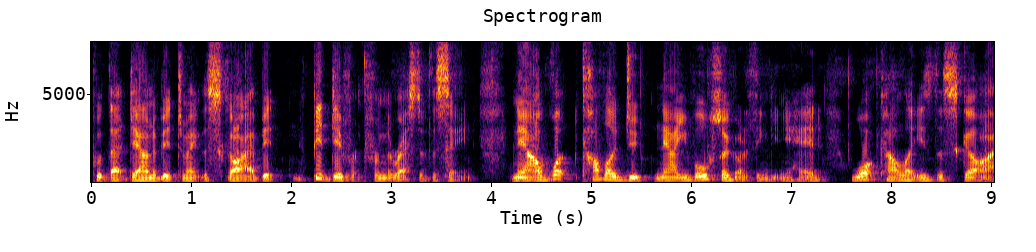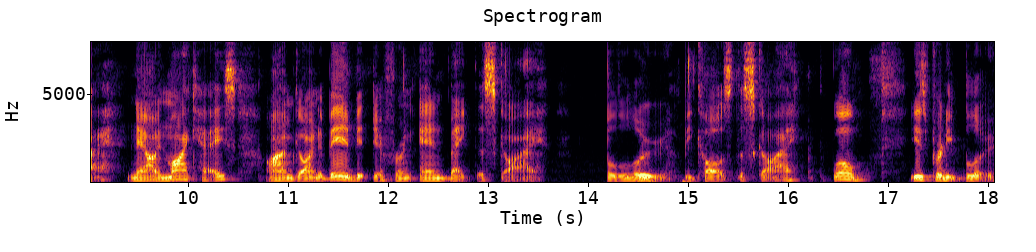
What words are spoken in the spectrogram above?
put that down a bit to make the sky a bit bit different from the rest of the scene. Now, what color do now you've also got to think in your head, what color is the sky? Now, in my case, I'm going to be a bit different and make the sky blue because the sky, well, is pretty blue.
